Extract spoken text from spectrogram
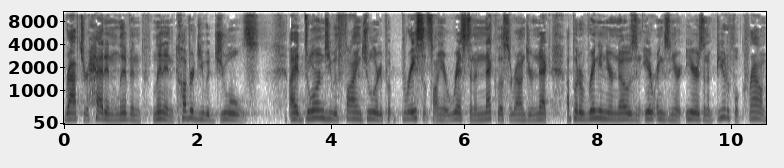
wrapped your head in linen, covered you with jewels. I adorned you with fine jewelry, put bracelets on your wrists and a necklace around your neck. I put a ring in your nose and earrings in your ears and a beautiful crown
